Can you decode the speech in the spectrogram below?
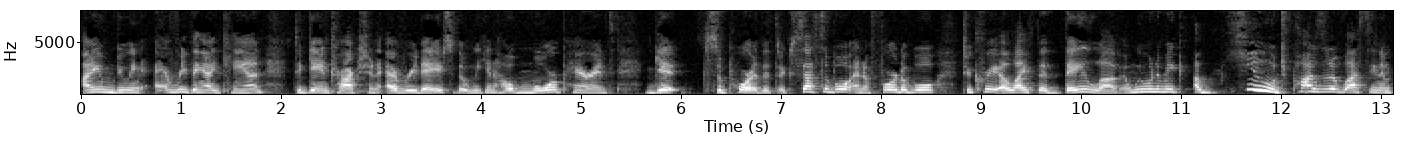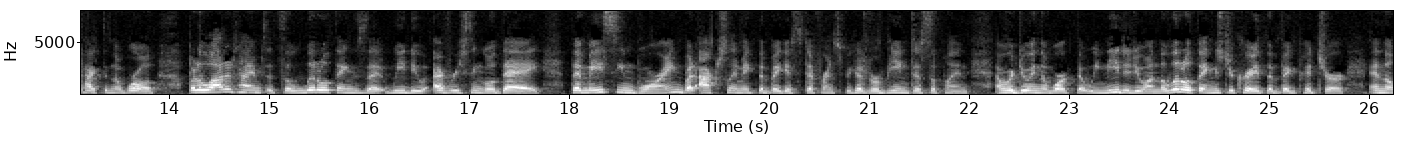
I am doing everything I can to gain traction every day so that we can help more parents get support that's accessible and affordable to create a life that they love. And we want to make a huge positive, lasting impact in the world. But a lot of times it's the little things that we do every single day that may seem boring, but actually make the biggest difference because we're being disciplined and we're doing the work that we need to do on the little things to create the big picture in the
